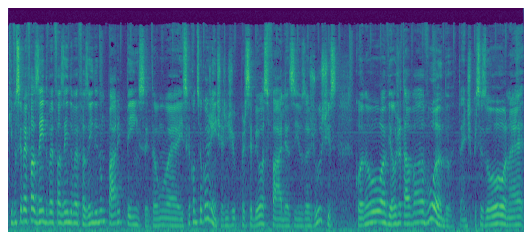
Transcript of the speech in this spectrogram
que você vai fazendo, vai fazendo, vai fazendo e não para e pensa. Então é isso que aconteceu com a gente. A gente percebeu as falhas e os ajustes quando o avião já estava voando. A gente precisou, né,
